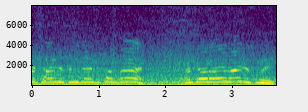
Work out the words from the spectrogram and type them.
Perfect timing for you guys to come back. I've got anhydrous leak.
